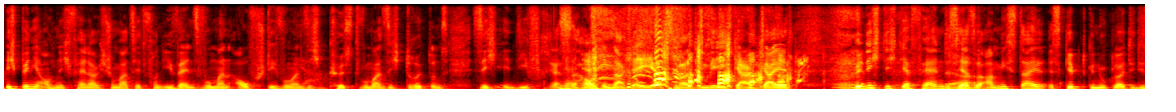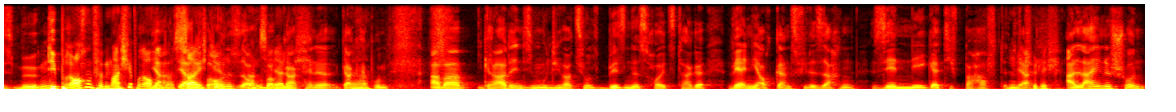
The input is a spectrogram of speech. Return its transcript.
Ich bin ja auch nicht Fan, habe ich schon mal erzählt, von Events, wo man aufsteht, wo man sich küsst, wo man sich drückt und sich in die Fresse Ja, haut und sagt, ey, das wird mega geil. Bin ich nicht der Fan? Das ist ja so Ami-Style. Es gibt genug Leute, die es mögen. Die brauchen für manche brauchen ja, das, ja, die ich brauchen es ist auch überhaupt gar, keine, gar Ja. kein Problem. Aber gerade in diesem Motivationsbusiness heutzutage werden ja auch ganz viele Sachen sehr negativ behaftet. Ja? Natürlich. Alleine schon,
